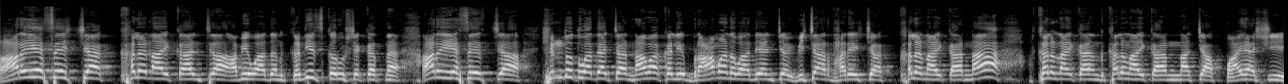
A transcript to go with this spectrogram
आर एस एसच्या खलनायकांच्या अभिवादन कधीच करू शकत नाही. आर एस एसच्या हिंदुत्वादाच्या नावाखाली ब्राह्मणवाद्यांच्या विचारधारेच्या खलनायकांना खलनायकां खलनायकांनाच्या पायाशी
